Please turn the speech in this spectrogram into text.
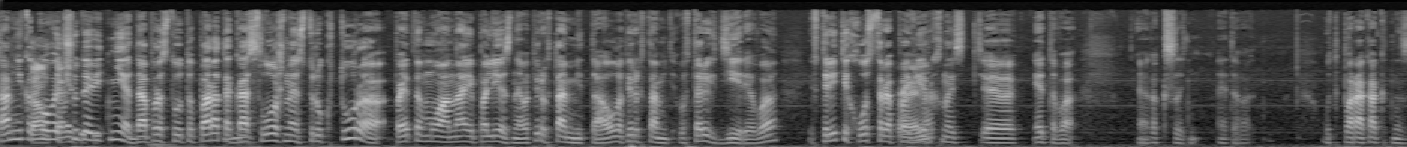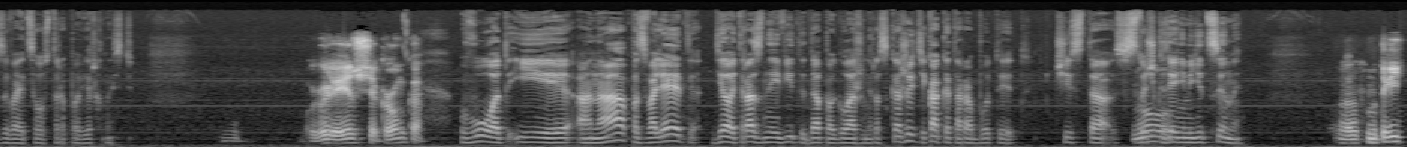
Там никакого там чуда ведь нет, да, просто у топора такая mm. сложная структура, поэтому она и полезная. Во-первых, там металл, во-первых, там, во-вторых, дерево, и в-третьих, острая Правильно. поверхность э, этого, э, как сказать, этого, у топора, как это называется, острая поверхность? Режущая кромка. Вот, и она позволяет делать разные виды, да, поглаживания. Расскажите, как это работает чисто с ну, точки зрения медицины? Э, смотрите,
